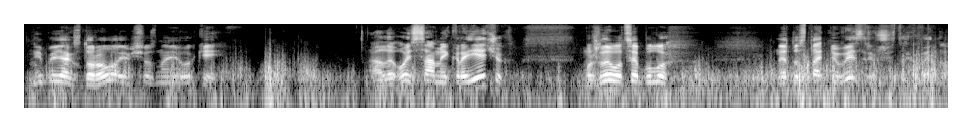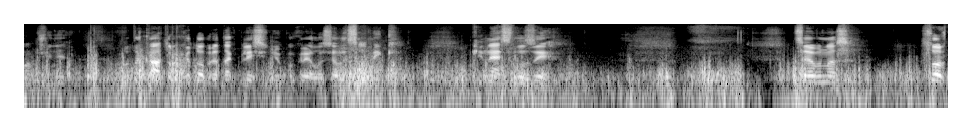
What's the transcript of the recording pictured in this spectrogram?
Ніби як здорова і все з нею окей. Але ось самий краєчок, можливо, це було недостатньо визрівши, так видно вам чи ні. Ну така, трохи добре так плесінню покрилося, але самий кінець лози. Це у нас сорт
